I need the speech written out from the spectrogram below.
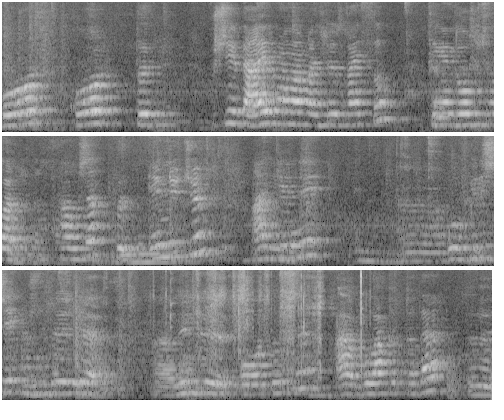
бор, кор, тыт. Ушул жерде айырмаланган сөз кайсыл дегенди окуучулар табышат. Эмне үчүн? Анткени э, бул биришек ушул сөздү э, үндү отурушу, а бул акыркыда ы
